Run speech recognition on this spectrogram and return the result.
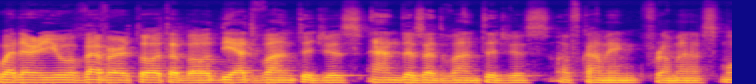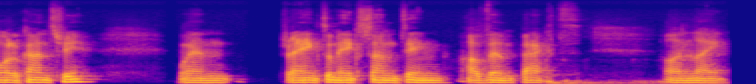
whether you have ever thought about the advantages and disadvantages of coming from a small country when trying to make something of impact online.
